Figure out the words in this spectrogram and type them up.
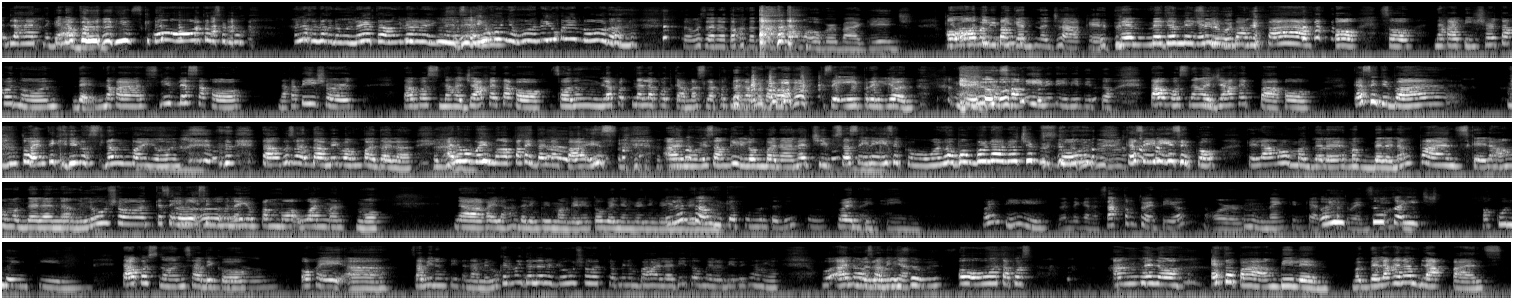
lahat nag-abroad. Pinapalayas ka. Oo, tapos sabi ko, ang laki-laki ng maleta, ang laki. Tapos ayoko niya, ayoko nito. Tapos ano, takot na takot ako ma-over baggage. Oo, yung timbang- mabibigat na jacket. Me- mega mega timbang niya. pa. Oh, so naka-t-shirt ako noon. Hindi, naka-sleeveless ako, naka-t-shirt, Tapos, naka-jacket ako. So, nung lapot na lapot ka, mas lapot na lapot ako. kasi April yon so, ang init-init dito. Tapos, naka-jacket pa ako. Kasi, di ba, 20 kilos lang ba yun? Tapos, ang dami pang padala. Alam mo ba yung mga pakidala pa is, ano, isang kilong banana chips. Tapos, iniisip ko, wala bang banana chips doon? Kasi iniisip ko, kailangan ko magdala, magdala ng pants, kailangan ko magdala ng lotion. Kasi iniisip mo na yung pang one month mo na kailangan dalhin ko yung mga ganito, ganyan, ganyan, ganyan, Ilan ganyan. taon ka pumunta dito? 20. 19. 20. 20 ka na. Saktong 20 yun? Or Mm. 19 ka, taka 20? so ka-age. Ako 19. Tapos noon, sabi ko, okay, ah, sabi ng tita namin, huwag ka na magdala ng lotion, kami nang bahala dito, meron dito niya. Well, ano, sabi Marami niya, West. oo, tapos, ang ano, eto pa, ang bilin. Magdala ka ng black pants,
